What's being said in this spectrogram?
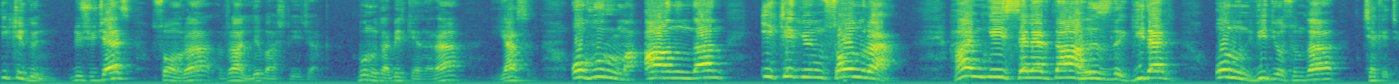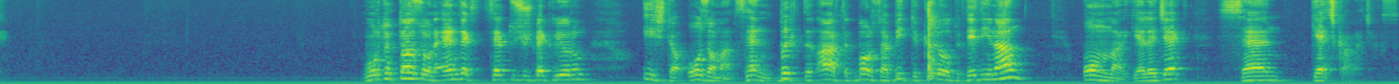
iki gün düşeceğiz sonra ralli başlayacak. Bunu da bir kenara yazın. O vurulma anından iki gün sonra Hangi hisseler daha hızlı gider? Onun videosunu da Vurduktan sonra endeks set düşüş bekliyorum. İşte o zaman sen bıktın artık borsa bitti kül oldu dediğin an onlar gelecek. Sen geç kalacaksın.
